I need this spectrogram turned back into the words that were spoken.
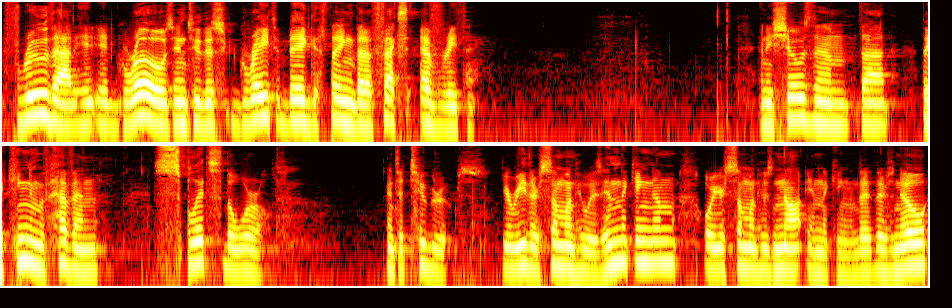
through that, it, it grows into this great big thing that affects everything. And he shows them that the kingdom of heaven splits the world into two groups. You're either someone who is in the kingdom or you're someone who's not in the kingdom. There's no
